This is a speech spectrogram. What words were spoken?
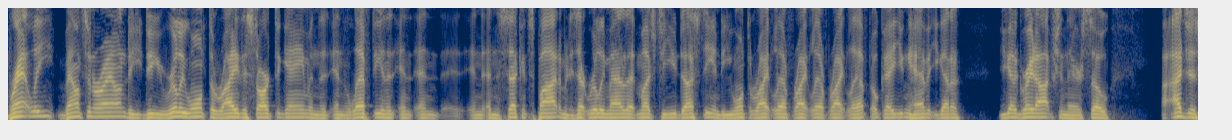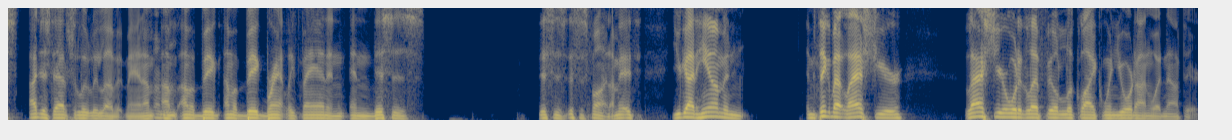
Brantley bouncing around. Do you do you really want the righty to start the game and the and the lefty in the in in, in, in the second spot? I mean, does that really matter that much to you, Dusty? And do you want the right, left, right, left, right, left? Okay, you can have it. You got a you got a great option there. So I I just I just absolutely love it, man. I'm I'm I'm a big I'm a big Brantley fan, and and this is this is this is fun. I mean, it's you got him and and think about last year. Last year, what did left field look like when Jordan wasn't out there?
